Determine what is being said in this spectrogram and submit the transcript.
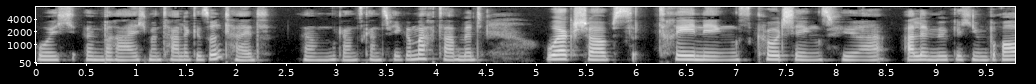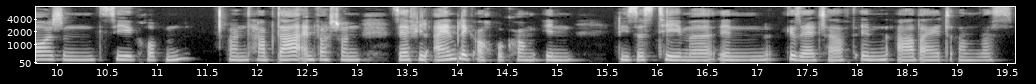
wo ich im Bereich mentale Gesundheit ähm, ganz, ganz viel gemacht habe mit Workshops, Trainings, Coachings für alle möglichen Branchen, Zielgruppen und habe da einfach schon sehr viel Einblick auch bekommen in die Systeme, in Gesellschaft, in Arbeit, ähm, was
